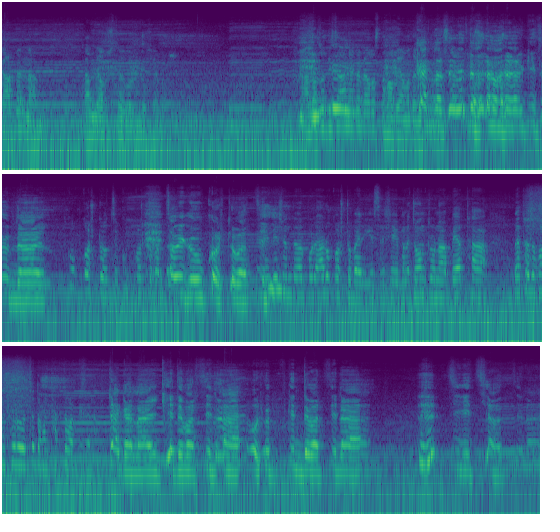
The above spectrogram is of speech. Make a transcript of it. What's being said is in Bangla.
কাঁদবেন না কাঁদলে অসুস্থ হয়ে বলুন বেশি আবার। আল্লাহ যদি চান একটা ব্যবস্থা হবে আমাদের কান্না ছাড়া আর আমার আর কিছু নাই। খুব কষ্ট হচ্ছে খুব কষ্ট পাচ্ছে। আমি খুব কষ্ট পাচ্ছি। ইঞ্জেকশন দেওয়ার পরে আরও কষ্ট বেড়ে গেছে সে মানে যন্ত্রণা ব্যথা। ব্যথা যখন শুরু হচ্ছে তখন থাকতে পারতেছে না। টাকা নাই খেতে পারছি না ওষুধ কিনতে পারছি না। চিকিৎসা হচ্ছে না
